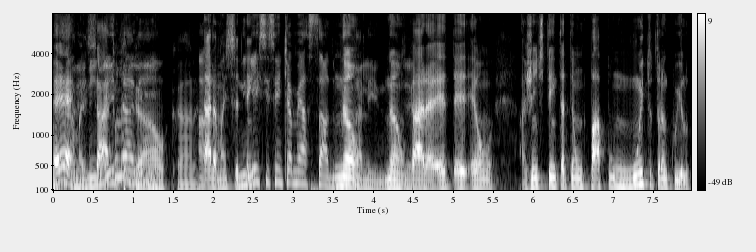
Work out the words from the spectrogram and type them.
É, Mas tá legal, ali. cara. Cara, mas você ninguém tem- se sente ameaçado por Não, estar ali. não, dizer, cara, é, é- é um, a gente tenta ter um papo muito tranquilo.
